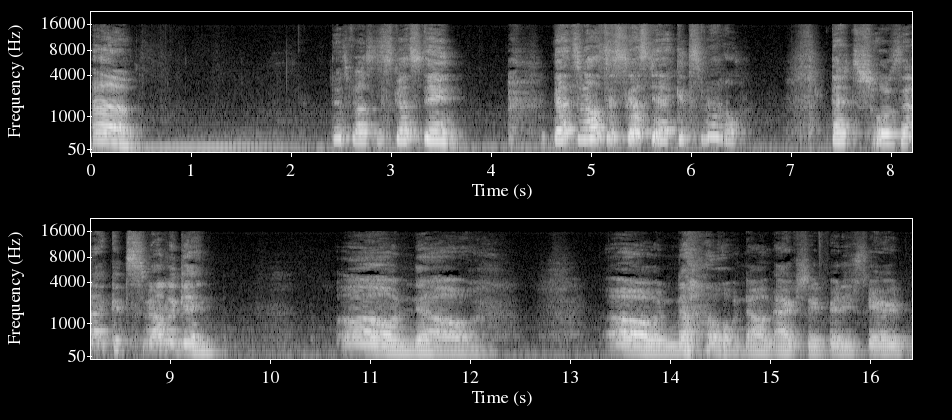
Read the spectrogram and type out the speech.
Ugh. That smells disgusting. That smells disgusting. I can smell. That shows that I could smell again. Oh no. Oh no. Now I'm actually pretty scared.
